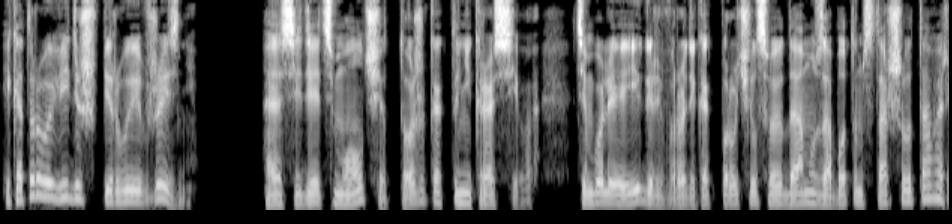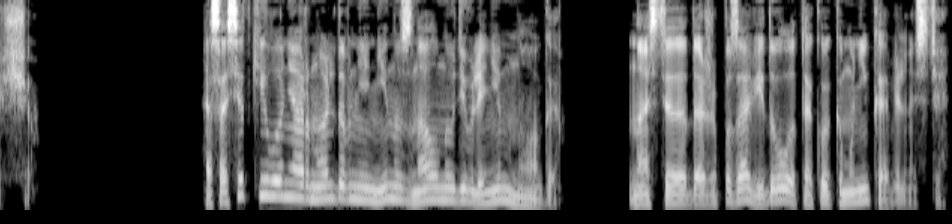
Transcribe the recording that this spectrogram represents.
и которого видишь впервые в жизни? А сидеть молча тоже как-то некрасиво. Тем более Игорь вроде как поручил свою даму заботам старшего товарища. О соседке Илоне Арнольдовне Нина знала на удивление много. Настя даже позавидовала такой коммуникабельности.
